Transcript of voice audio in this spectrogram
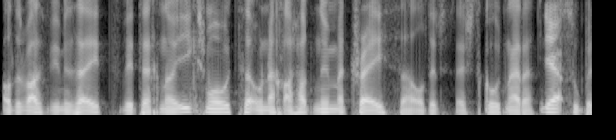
oder was, wie man sagt, wird echt neu eingeschmolzen und dann kannst du halt nicht mehr tracen, oder? Das ist das Gold Ja. super.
